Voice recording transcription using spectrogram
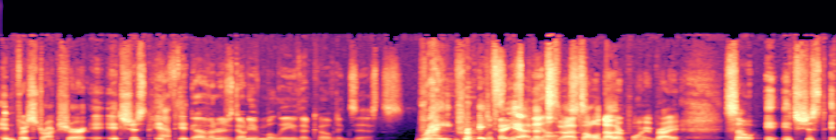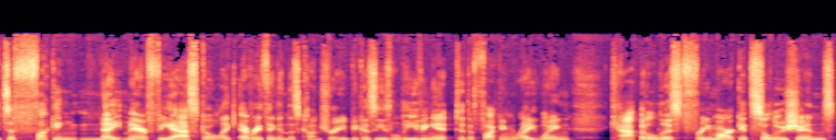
infrastructure. It's just it, the it, governors don't even believe that COVID exists. Right, right. Let's- let's yeah, that's honest. that's a whole nother point, right? So it, it's just it's a fucking nightmare fiasco, like everything in this country, because he's leaving it to the fucking right wing, capitalist, free market solutions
